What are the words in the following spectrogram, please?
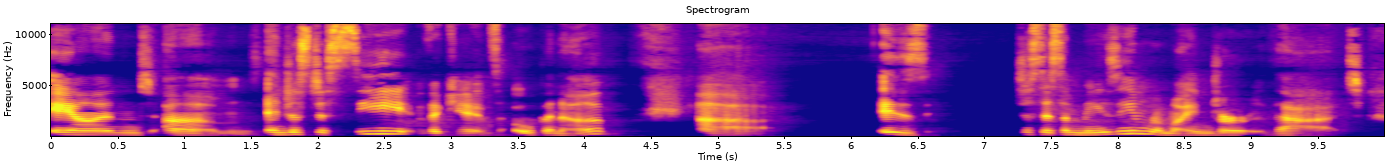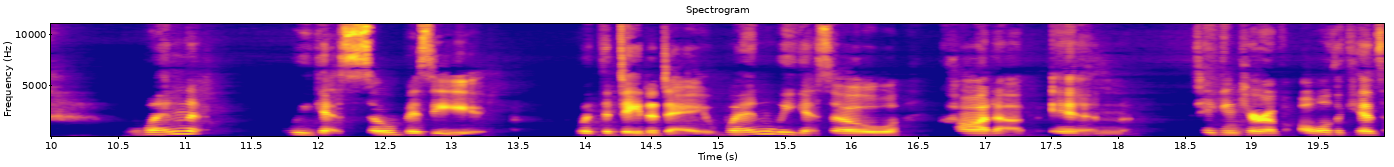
And um, and just to see the kids open up uh, is just this amazing reminder that when we get so busy with the day to day, when we get so caught up in taking care of all the kids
